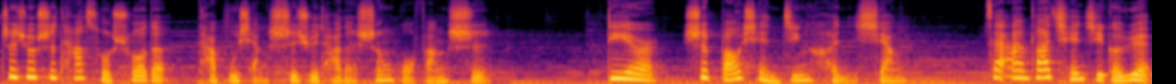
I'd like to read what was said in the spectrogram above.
这就是他所说的，他不想失去他的生活方式。第二是保险金很香。在案发前几个月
